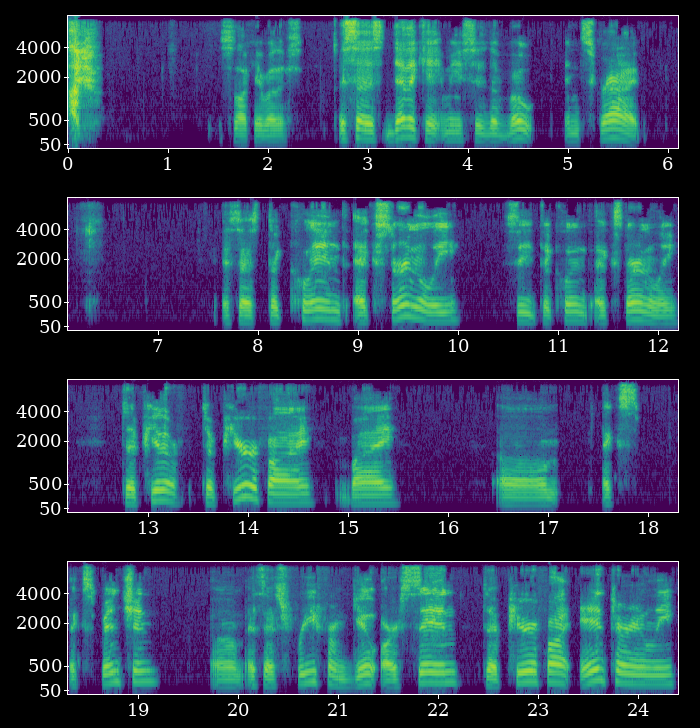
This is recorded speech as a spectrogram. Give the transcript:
It's lucky, brothers. It says dedicate means to devote, inscribe. It says to cleanse externally. See, to cleanse externally, to pure to purify by um ex, expansion. Um, it says free from guilt or sin, to purify internally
